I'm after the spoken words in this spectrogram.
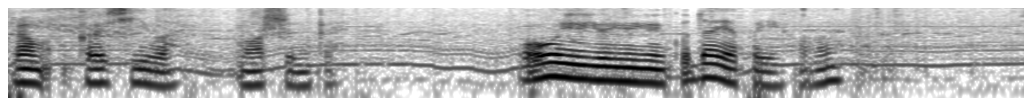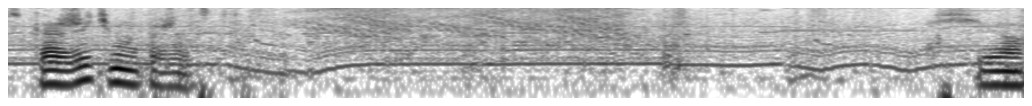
прям красиво машинка. Ой-ой-ой, куда я поехал, а? Скажите мне, пожалуйста. Все.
